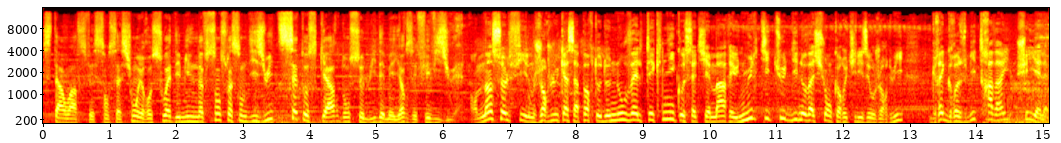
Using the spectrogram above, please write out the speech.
Star Wars fait sensation et reçoit dès 1978 7 Oscars, dont celui des meilleurs effets visuels. En un seul film, George Lucas apporte de nouvelles techniques au 7e art et une multitude d'innovations encore utilisées aujourd'hui. Greg Grusby travaille chez ILM.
